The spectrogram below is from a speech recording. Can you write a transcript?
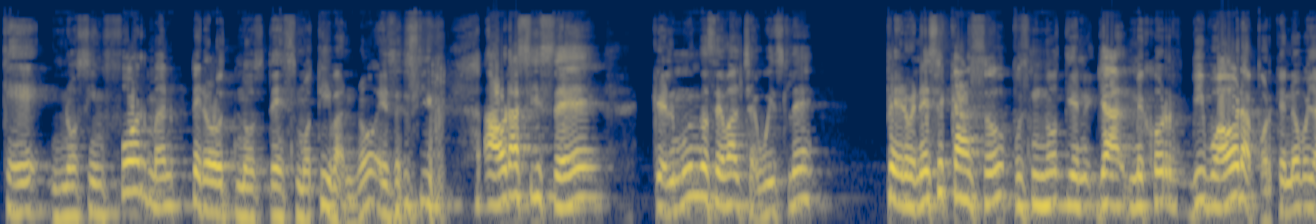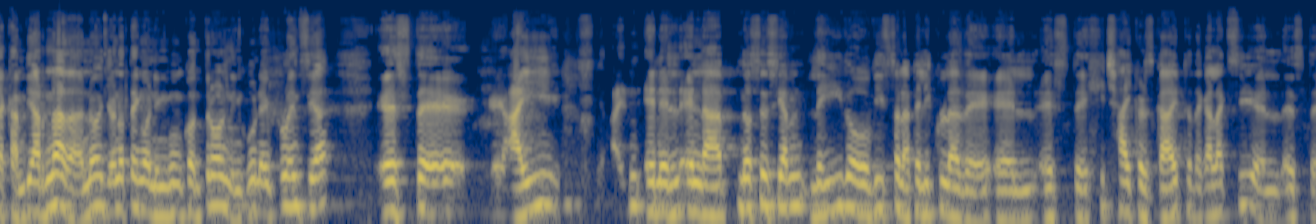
que nos informan, pero nos desmotivan, ¿no? Es decir, ahora sí sé que el mundo se va al chahuizle, pero en ese caso, pues no tiene, ya mejor vivo ahora porque no voy a cambiar nada, ¿no? Yo no tengo ningún control, ninguna influencia. Este, ahí en, el, en la, no sé si han leído o visto la película de el, este, Hitchhiker's Guide to the Galaxy, el, este,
